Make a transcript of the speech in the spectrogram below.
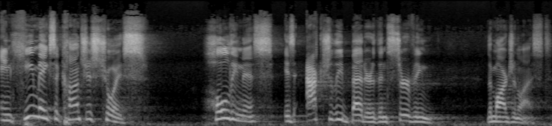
And he makes a conscious choice holiness is actually better than serving the marginalized.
